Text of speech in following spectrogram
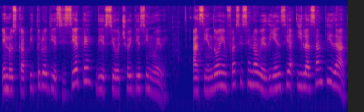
en los capítulos 17, 18 y 19, haciendo énfasis en la obediencia y la santidad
